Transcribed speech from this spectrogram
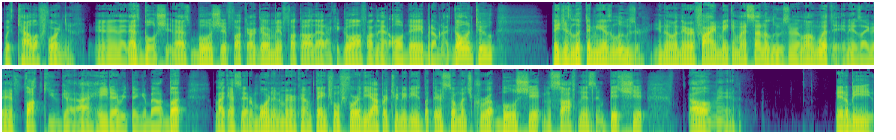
with California. And that's bullshit. That's bullshit. Fuck our government. Fuck all that. I could go off on that all day, but I'm not going to they just looked at me as a loser, you know, and they were fine making my son a loser along with it. And it was like, man, fuck you guys. I hate everything about it. But like I said, I'm born in America. I'm thankful for the opportunities, but there's so much corrupt bullshit and softness and bitch shit. Oh man. It'll be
